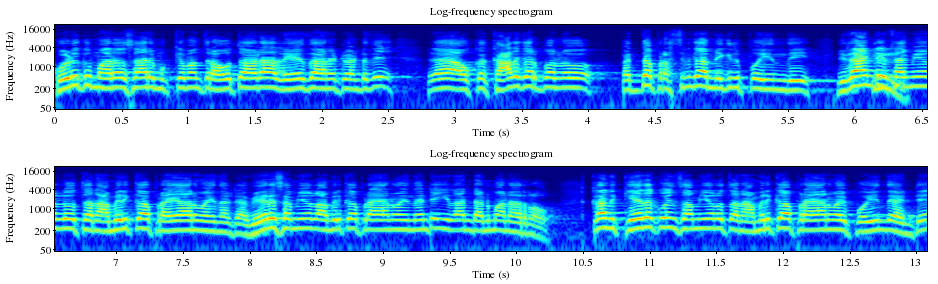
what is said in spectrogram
కొడుకు మరోసారి ముఖ్యమంత్రి అవుతాడా లేదా అనేటువంటిది ఒక కాలగర్భంలో పెద్ద ప్రశ్నగా మిగిలిపోయింది. ఇలాంటి సమయంలో తన అమెరికా ప్రయాణం అయిందంటే వేరే సమయంలో అమెరికా ప్రయాణం అయిందంటే ఇలాంటి అనుమానాలు రావు. కానీ కీలకమైన సమయంలో తన అమెరికా ప్రయాణం అయిపోయింది అంటే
